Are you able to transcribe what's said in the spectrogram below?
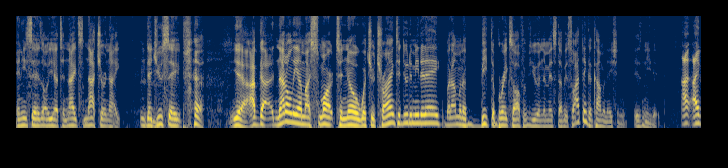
and he says, "Oh yeah, tonight's not your night," mm-hmm. that you say, "Yeah, I've got. Not only am I smart to know what you're trying to do to me today, but I'm gonna beat the brakes off of you in the midst of it." So I think a combination is needed. I, I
